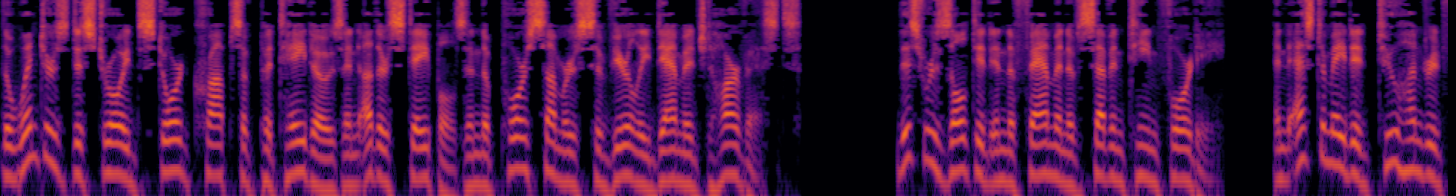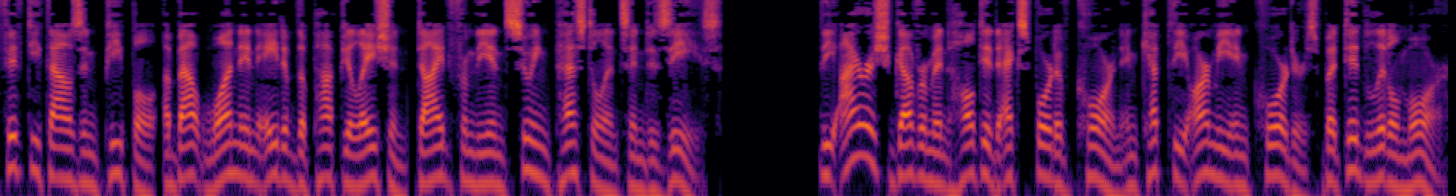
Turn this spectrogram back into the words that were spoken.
The winters destroyed stored crops of potatoes and other staples and the poor summers severely damaged harvests. This resulted in the famine of 1740. An estimated 250,000 people about one in eight of the population died from the ensuing pestilence and disease. The Irish government halted export of corn and kept the army in quarters but did little more.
